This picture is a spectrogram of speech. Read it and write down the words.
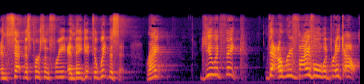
and set this person free and they get to witness it, right? You would think that a revival would break out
